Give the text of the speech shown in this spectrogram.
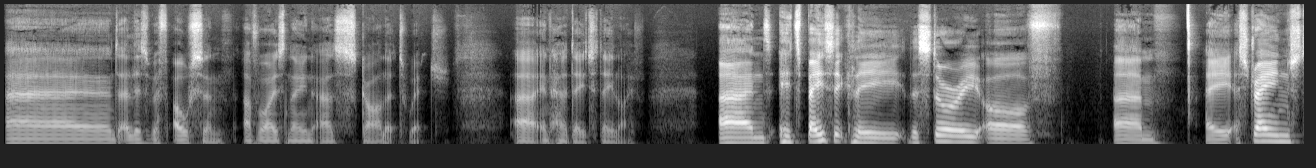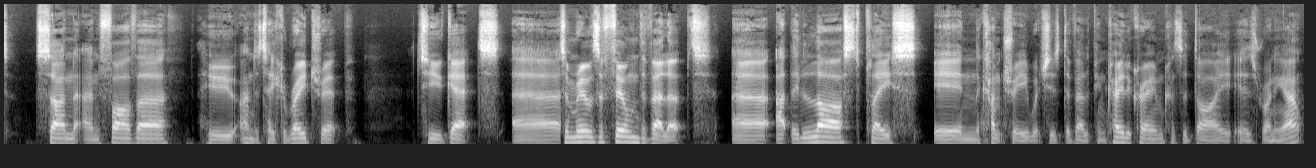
and Elizabeth Olsen, otherwise known as Scarlet Witch, uh, in her day to day life. And it's basically the story of um, a estranged son and father who undertake a road trip to get uh, some reels of film developed uh, at the last place in the country which is developing Kodachrome because the dye is running out.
